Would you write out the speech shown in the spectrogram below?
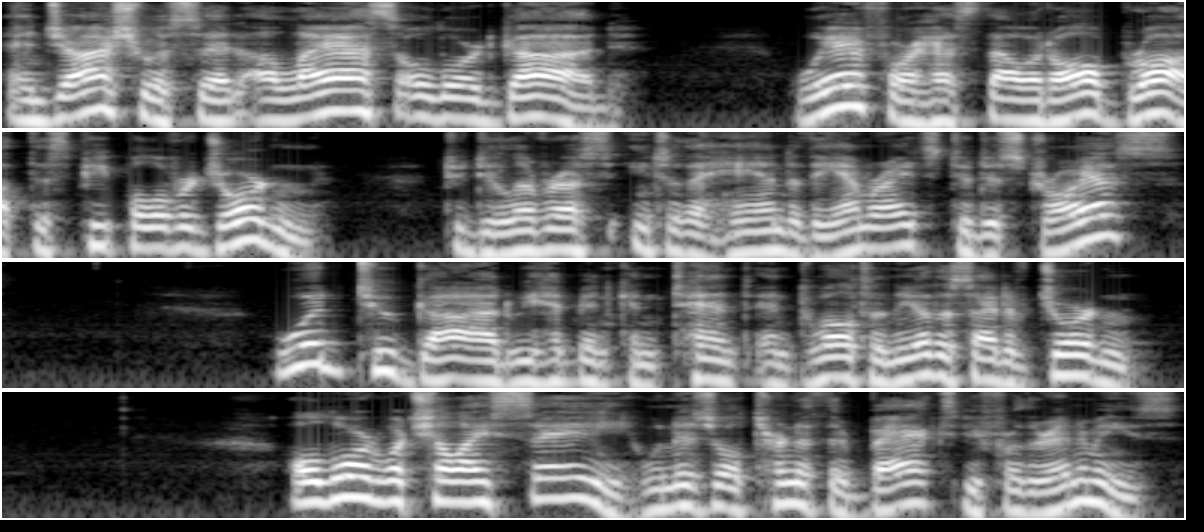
And Joshua said, Alas, O Lord God, wherefore hast thou at all brought this people over Jordan, to deliver us into the hand of the Amorites to destroy us? Would to God we had been content and dwelt on the other side of Jordan O Lord, what shall I say when Israel turneth their backs before their enemies?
